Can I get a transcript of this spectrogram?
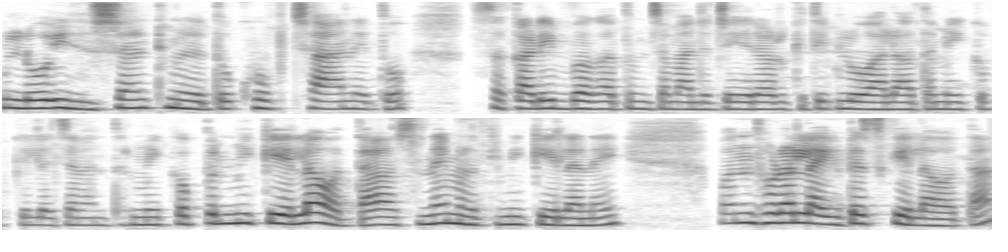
ग्लो इन्स्टंट मिळतो. खूप छान येतो. सकाळी बघा तुमच्या माझ्या चेहऱ्यावर किती ग्लो आला होता मेकअप केल्याच्यानंतर. मेकअप पण मी केला होता असं नाही म्हणत की मी केला नाही पण थोडा लाईटच केला होता.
